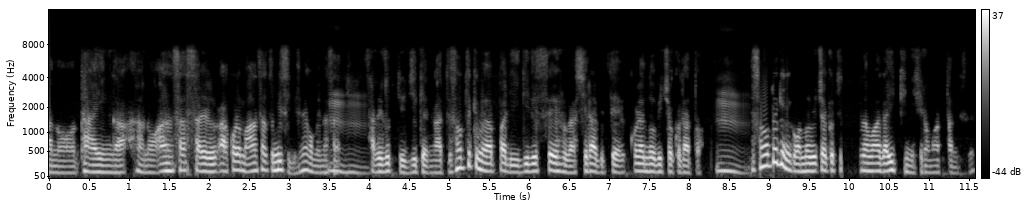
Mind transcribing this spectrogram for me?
あの、隊員が、あの、暗殺される、あ、これも暗殺未遂ですね、ごめんなさい、うんうん、されるっていう事件があって、その時もやっぱりイギリス政府が調べて、これはノビチョクだと。うん、その時にこのノビチョクという名前が一気に広まったんです。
